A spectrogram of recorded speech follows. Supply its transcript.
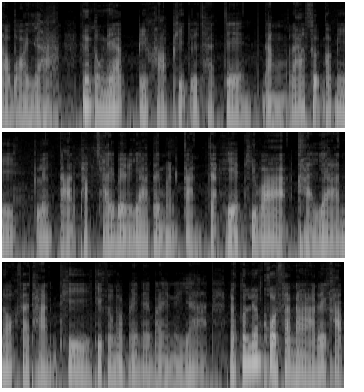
รบยา ซึ่งตรงนี้มีความผิดอยู่ชัดเจน ดังล่าสุดก็มีเรื่องการพักใช้ใบอนุญาตไปเหมือนกัน จากเหตุที่ว่าขายยานอกสถานที่ที่กำหนดไว้ในใบอนุญาต แล้วก็เรื่องโฆษณาด้วยครับ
